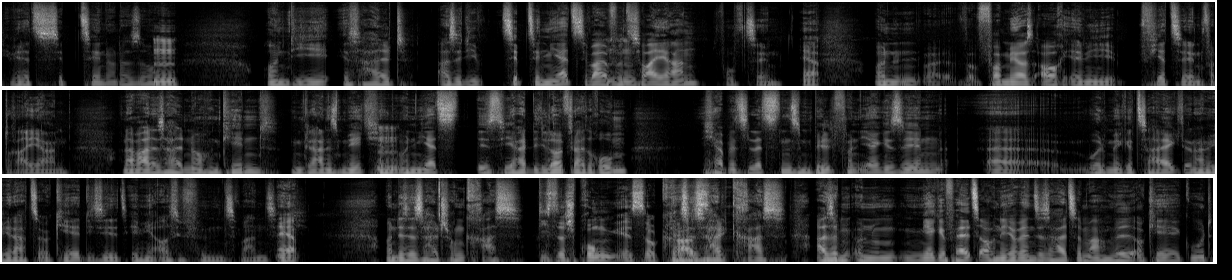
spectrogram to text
die wird jetzt 17 oder so. Mhm. Und die ist halt, also die 17 jetzt, die war mhm. vor zwei Jahren 15. Ja. Und äh, von mir aus auch irgendwie 14, vor drei Jahren. Und da war das halt noch ein Kind, ein kleines Mädchen. Mhm. Und jetzt ist sie halt, die läuft halt rum. Ich habe jetzt letztens ein Bild von ihr gesehen, äh, wurde mir gezeigt und habe ich gedacht, so, okay, die sieht jetzt irgendwie aus wie 25. Ja. Und das ist halt schon krass. Dieser Sprung ist so krass. Das ist halt krass. Also und mir gefällt es auch nicht, aber wenn sie es halt so machen will, okay, gut.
